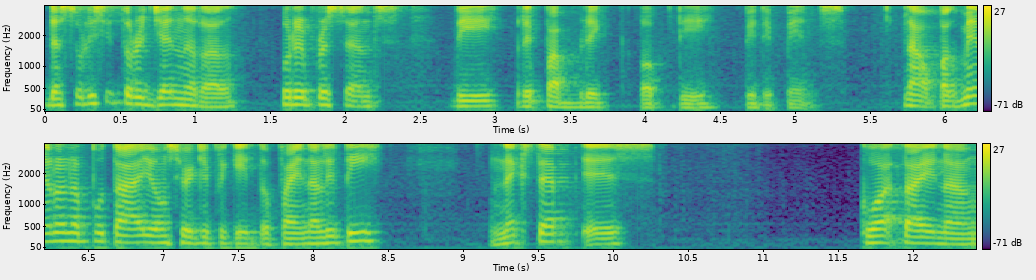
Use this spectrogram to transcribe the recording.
the Solicitor General who represents the Republic of the Philippines. Now, pag meron na po tayong Certificate of Finality, next step is kuha tayo ng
